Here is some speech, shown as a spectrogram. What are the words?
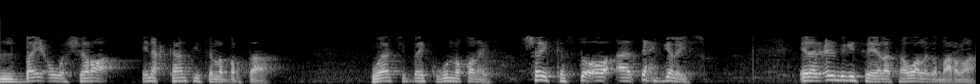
albayc washira in axkaamtiisa la bartaa waajib bay kugu noqonaysa shay kasta oo aada dhex gelayso inaad cilmigiisa yeelataa waa laga maarmaan.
